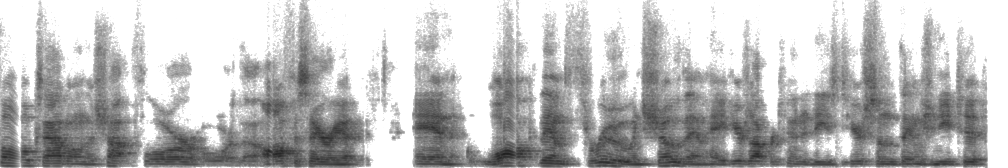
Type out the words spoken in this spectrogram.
folks out on the shop floor or the office area and walk them through and show them, hey, here's opportunities, here's some things you need to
